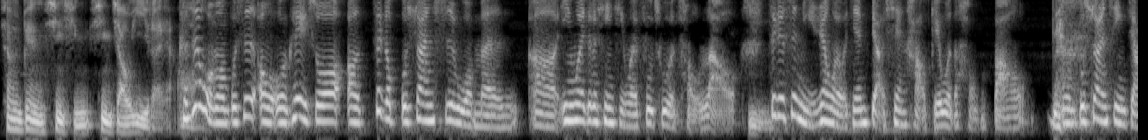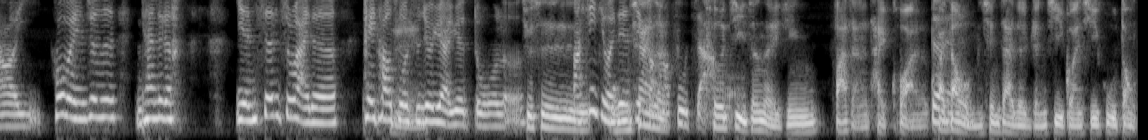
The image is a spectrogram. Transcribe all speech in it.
这样就变成性行性交易了呀。可是哦我们不是哦，我可以说哦，这个不算是我们呃因为这个性行为付出的酬劳，嗯这个是你认为我今天表现好给我的红包，我们不算性交易。会不会就是你看这个衍生出来的配套措施就越来越多了？就是把性行为这件事搞得好复杂哦科技真的已经发展的太快了，快到我们现在的人际关系互动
